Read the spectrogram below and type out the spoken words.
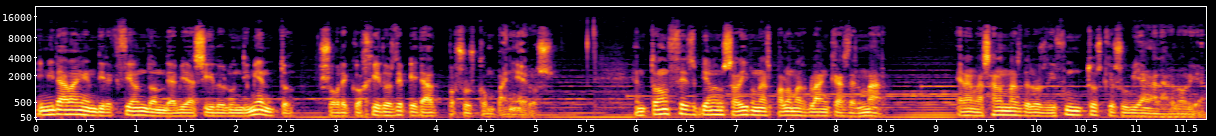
y miraban en dirección donde había sido el hundimiento, sobrecogidos de piedad por sus compañeros. Entonces vieron salir unas palomas blancas del mar. Eran las almas de los difuntos que subían a la gloria.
